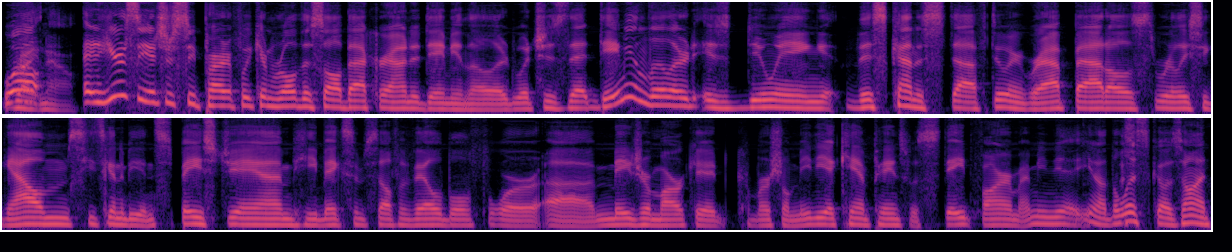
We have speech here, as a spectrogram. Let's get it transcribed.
Well, right now. And here's the interesting part, if we can roll this all back around to Damian Lillard, which is that Damian Lillard is doing this kind of stuff, doing rap battles, releasing albums. He's going to be in Space Jam. He makes himself available for uh, major market commercial media campaigns with State Farm. I mean, you know, the list goes on.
